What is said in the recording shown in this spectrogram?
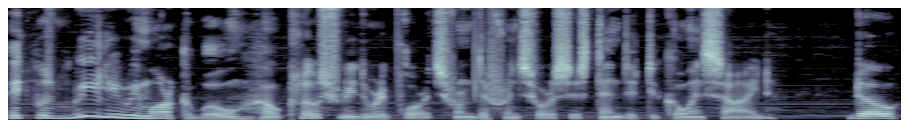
It was really remarkable how closely the reports from different sources tended to coincide, though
